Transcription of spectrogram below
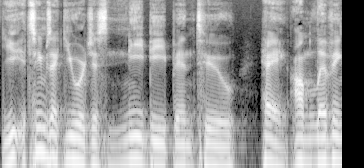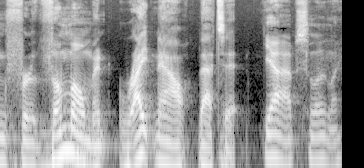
you, it seems like you were just knee deep into, hey, I'm living for the moment right now. That's it. Yeah, absolutely.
